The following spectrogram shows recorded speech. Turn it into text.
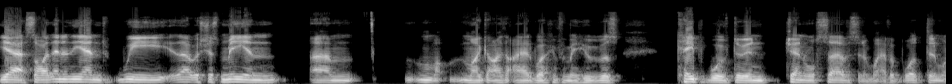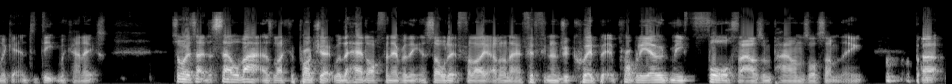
yeah, so then in the end, we that was just me and um m- my guy that I had working for me who was capable of doing general servicing and whatever, but didn't want to get into deep mechanics. So I had to sell that as like a project with a head off and everything, and sold it for like I don't know fifteen hundred quid, but it probably owed me four thousand pounds or something. but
